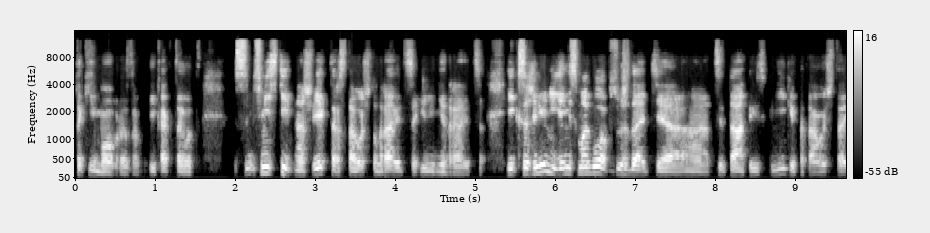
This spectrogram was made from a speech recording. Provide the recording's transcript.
таким образом и как-то вот сместить наш вектор с того, что нравится или не нравится. И, к сожалению, я не смогу обсуждать э, цитаты из книги, потому что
